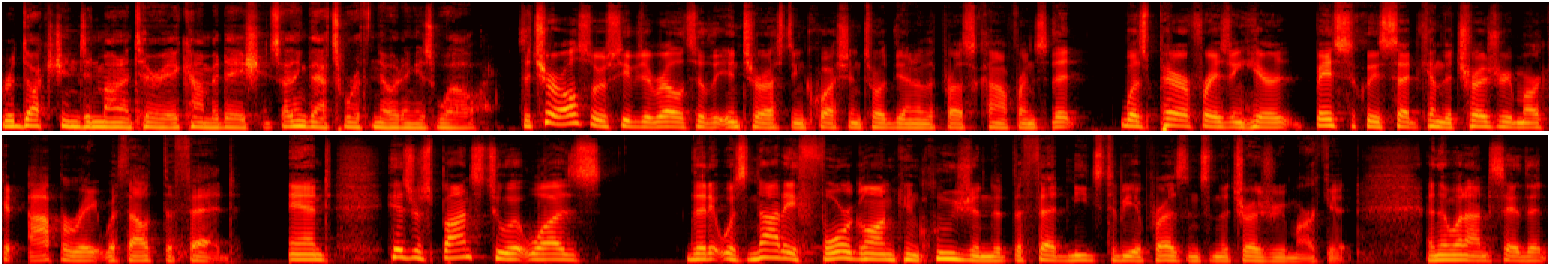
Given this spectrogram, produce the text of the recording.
reductions in monetary accommodations. I think that's worth noting as well. The chair also received a relatively interesting question toward the end of the press conference that was paraphrasing here, basically said, Can the Treasury market operate without the Fed? And his response to it was that it was not a foregone conclusion that the Fed needs to be a presence in the Treasury market. And then went on to say that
